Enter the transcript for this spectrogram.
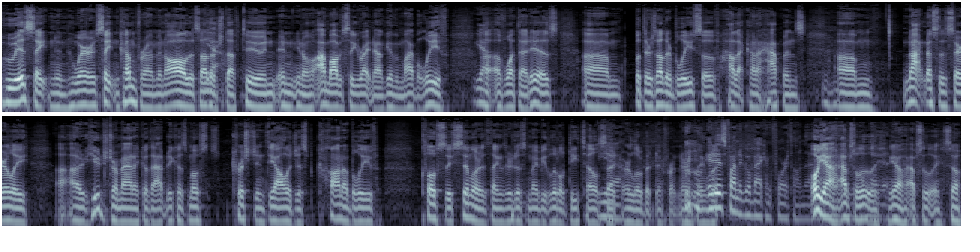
who is Satan and where is Satan come from and all this other Yeah. stuff too and and you know I'm obviously right now giving my belief Yeah. uh, of what that is um, but there's other beliefs of how that kind of happens Mm-hmm. um, not necessarily a, a huge dramatic of that because most Christian theologists kind of believe closely similar to things they're just maybe little details that are a little bit different and everything It but- is fun to go back and forth on that. Oh yeah, absolutely. Yeah, absolutely. So,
